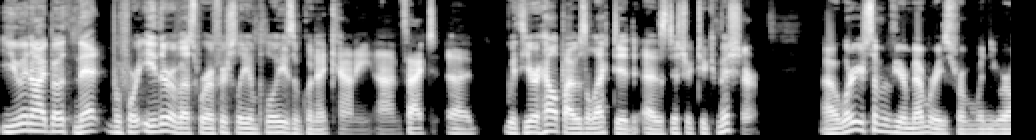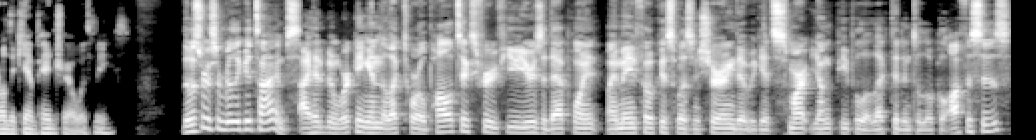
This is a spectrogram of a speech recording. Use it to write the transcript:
You and I both met before either of us were officially employees of Gwinnett County. Uh, in fact, uh, with your help, I was elected as District 2 Commissioner. Uh, what are some of your memories from when you were on the campaign trail with me? Those were some really good times. I had been working in electoral politics for a few years at that point. My main focus was ensuring that we get smart young people elected into local offices.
